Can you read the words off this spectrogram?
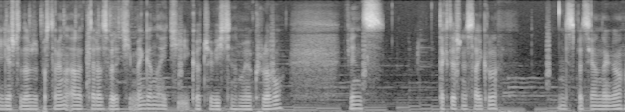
I jeszcze dobrze postawione, ale teraz wleci Mega Knightik oczywiście na moją królową. Więc taktyczny cycle. Nic specjalnego.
